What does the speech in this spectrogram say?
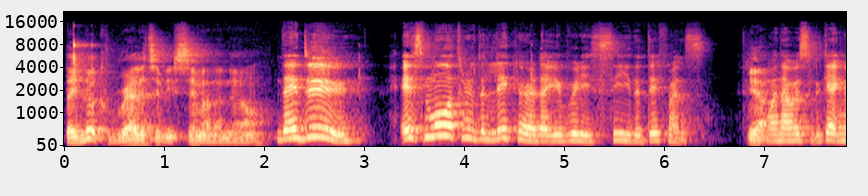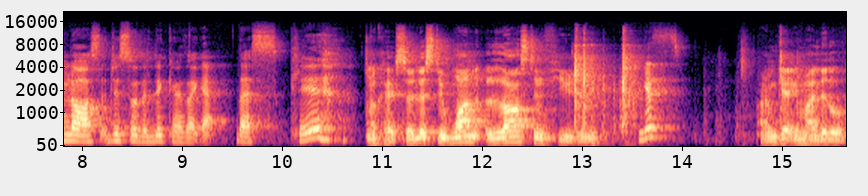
They look relatively similar now. They do. It's more through the liquor that you really see the difference. Yeah. When I was getting lost, I just saw the liquor. I was like, yeah, that's clear. Okay, so let's do one last infusion. yes. I'm getting my little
